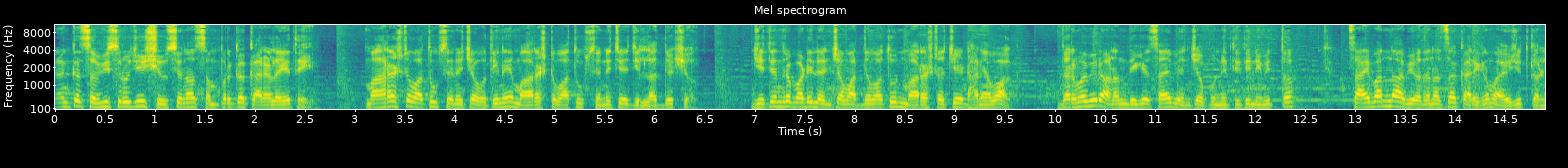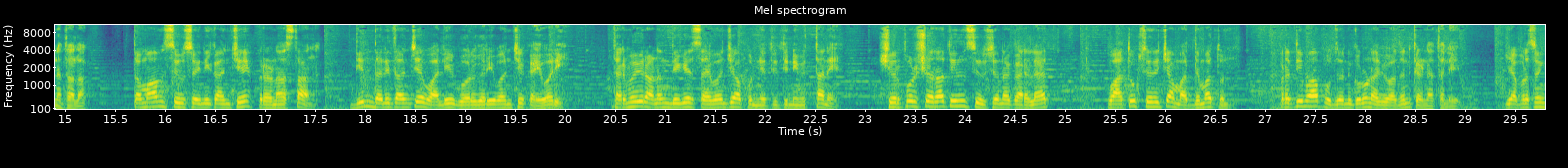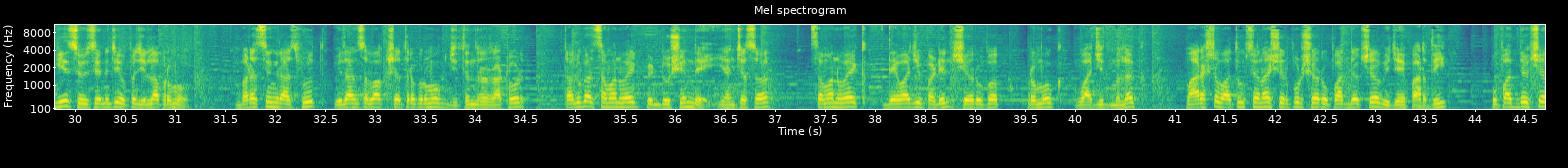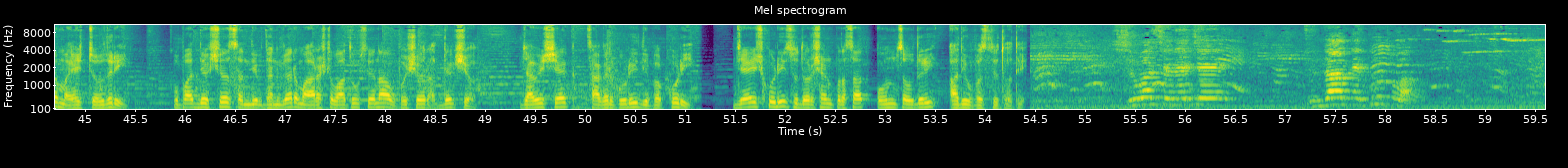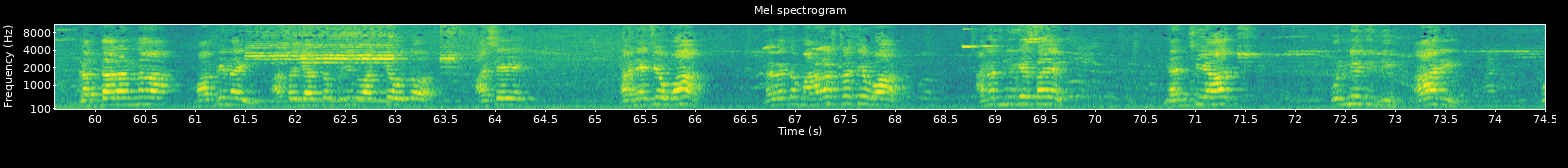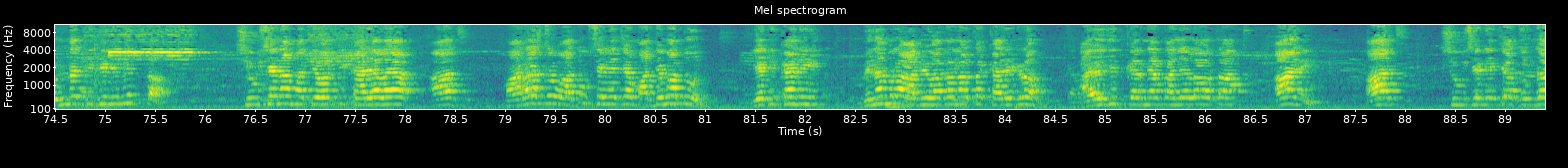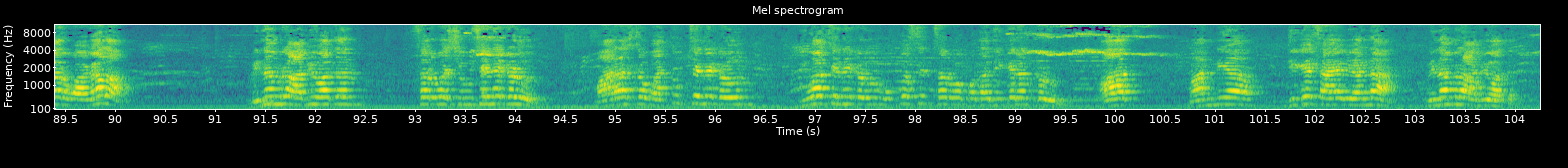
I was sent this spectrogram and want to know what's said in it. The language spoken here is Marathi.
दिनांक सव्वीस रोजी शिवसेना संपर्क कार्यालय येथे महाराष्ट्र वाहतूक सेनेच्या वतीने महाराष्ट्र वाहतूक सेनेचे जिल्हाध्यक्ष जितेंद्र पाटील यांच्या माध्यमातून महाराष्ट्राचे ढाण्या वाघ धर्मवीर आनंद दिघे साहेब यांच्या पुण्यतिथीनिमित्त साहेबांना अभिवादनाचा कार्यक्रम आयोजित करण्यात आला. तमाम शिवसैनिकांचे प्रेरणास्थान दीनदलितांचे वाली गोरगरिबांचे कैवारी धर्मवीर आनंद दिघे साहेबांच्या पुण्यतिथीनिमित्ताने शिरपूर शहरातील शिवसेना कार्यालयात वाहतूक सेनेच्या माध्यमातून प्रतिमा पूजन करून अभिवादन करण्यात आले. याप्रसंगी शिवसेनेचे उपजिल्हा प्रमुख भरतसिंग राजपूत विधानसभा क्षेत्रप्रमुख जितेंद्र राठोड तालुका समन्वयक पिंटू शिंदे यांच्यासह समन्वयक देवाजी पाटील शहर उपप्रमुख वाजिद मलक महाराष्ट्र वाहतूक सेना शिरपूर शहर उपाध्यक्ष विजय पारधी उपाध्यक्ष महेश चौधरी उपाध्यक्ष संदीप धनगर महाराष्ट्र वाहतूक सेना उपशहर अध्यक्ष जावेद शेख सागर कोडी दीपक कोडी जयेश कोडी सुदर्शन प्रसाद ओम चौधरी आदी उपस्थित होते. शिवसेनेचे नेतृत्व गद्दारांना माफी नाही. असं ज्यांचं ब्रीद वाक्य होतं असे ठाण्याचे वाघ नव्हे तर महाराष्ट्राचे वाघ आनंद निगे साहेब यांची आज पुण्यतिथी आणि पुण्यतिथीनिमित्त शिवसेना मध्यवर्ती कार्यालयात आज महाराष्ट्र वाहतूक सेनेच्या माध्यमातून या ठिकाणी विनम्र अभिवादनाचा कार्यक्रम आयोजित करण्यात आलेला होता आणि आज शिवसेनेच्या झुंजार वाघाला विनम्र अभिवादन सर्व शिवसेनेकडून महाराष्ट्र वाहतूक सेनेकडून युवा सेनेकडून उपस्थित सर्व पदाधिकाऱ्यांकडून आज माननीय दिघे साहेब यांना विनम्र अभिवादन.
